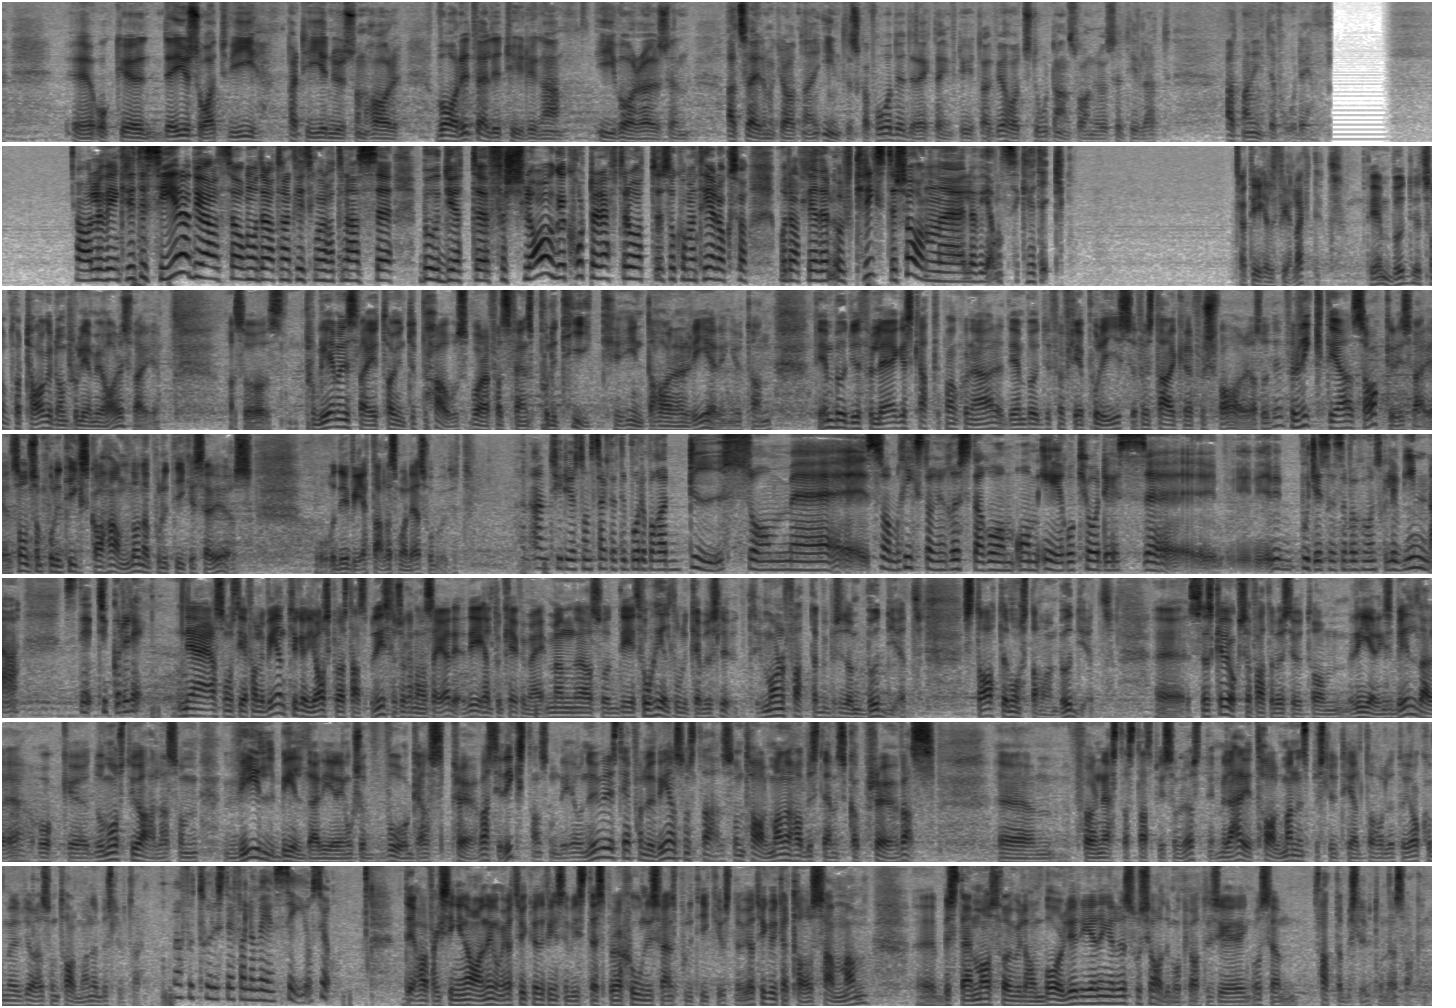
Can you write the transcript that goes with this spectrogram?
eh och eh, det är ju så att vi partier nu som har varit väldigt tydliga i valrörelsen att Sverigedemokraterna inte ska få det direkta inflytandet. Vi har ett stort ansvar nu att se till att, att man inte får det. Ja, Löfven kritiserade ju alltså Moderaterna och Kristdemokraternas eh, budgetförslag. Kort efteråt så kommenterade också moderatledaren Ulf Kristersson eh, Löfvens kritik. Att det är helt felaktigt. Det är en budget som tar tag i de problem vi har i Sverige. Alltså, problemen i Sverige tar ju inte paus bara för att svensk politik inte har en regering utan det är en budget för lägre skattepensionärer, det är en budget för fler poliser, för starkare försvar. Alltså det är för riktiga saker i Sverige. Sånt som politik ska handla om när politik är seriös. Och det vet alla som har läst vår budget. Han antyder ju som sagt att det borde vara du som, eh, som riksdagen röstar om om er och KDs eh, budgetreservation skulle vinna. Tycker du det? Nej, alltså om Stefan Löfven tycker att jag ska vara statsminister så kan han säga det. Det är helt okej okay för mig. Men alltså, det är två helt olika beslut. Imorgon fattar vi beslut om budget. Staten måste ha en budget. Eh, sen ska vi också fatta beslut om regeringsbildare och då måste ju alla som vill bilda regering också vågas prövas i riksdagen som det. Och nu är det Stefan Löfven som, som talmannen har bestämt ska prövas ehm, för nästa statsministeromröstning. Men det här är talmannens beslut helt och hållet och jag kommer göra som talmannen beslutar. Varför tror du Stefan Löfven säger så? Det har jag faktiskt ingen aning om. Jag tycker att det finns en viss desperation i svensk politik just nu. Jag tycker vi kan ta oss samman, eh, bestämma oss för om vi vill ha en borgerlig regering eller en socialdemokratisk regering och sen fatta beslut om den saken.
